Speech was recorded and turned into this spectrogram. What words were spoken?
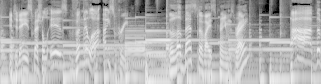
and today's special is vanilla ice cream. the best of ice creams, right? Ah, the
